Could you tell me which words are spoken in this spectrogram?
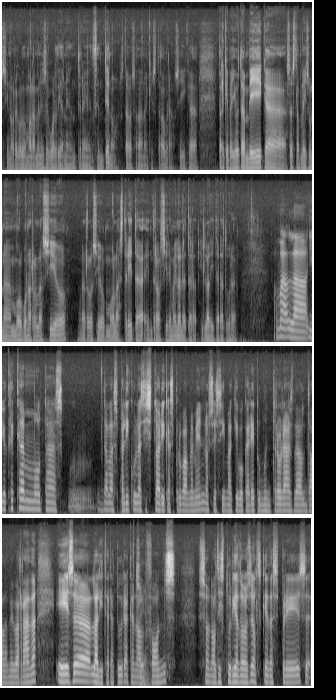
si no recordo malament, és el Guardián entre el Centeno, està basada en aquesta obra. O sigui que, perquè veieu també que s'estableix una molt bona relació, una relació molt estreta entre el cinema i la, litera i la literatura. Home, la, jo crec que moltes mm, de les pel·lícules històriques, probablement, no sé si m'equivocaré, tu me'n trauràs de, de la meva errada, és eh, la literatura, que en el Sí. fons són els historiadors els que després eh,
